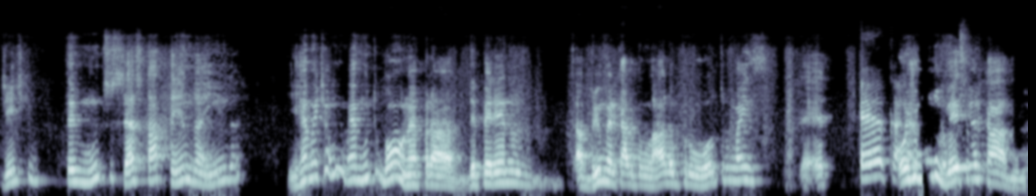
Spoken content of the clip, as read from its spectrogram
gente que teve muito sucesso, tá tendo ainda. E realmente é, é muito bom, né? Para dependendo abrir o mercado para um lado ou para o outro, mas é, é, cara, hoje o mundo vê esse mercado, né?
